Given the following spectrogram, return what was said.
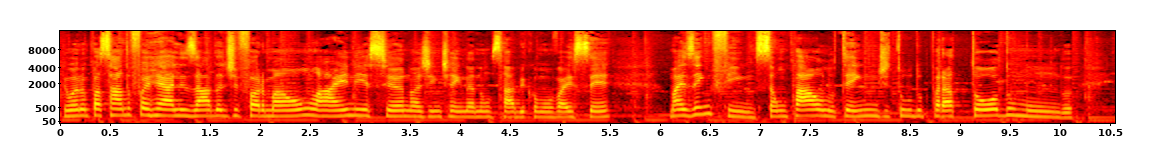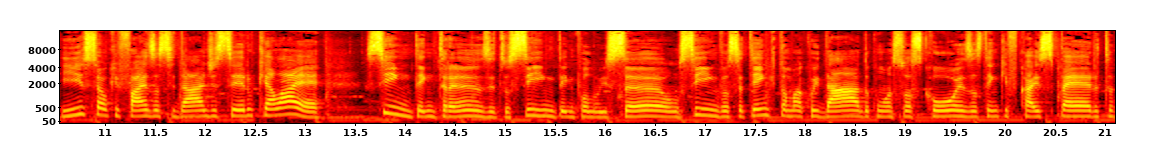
E o ano passado foi realizada de forma online. Esse ano a gente ainda não sabe como vai ser. Mas enfim, São Paulo tem de tudo para todo mundo. E isso é o que faz a cidade ser o que ela é. Sim, tem trânsito, sim, tem poluição, sim, você tem que tomar cuidado com as suas coisas, tem que ficar esperto.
